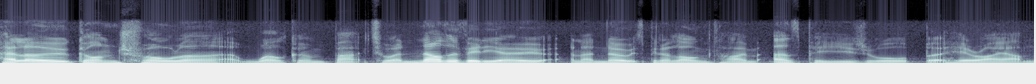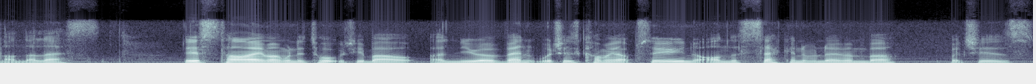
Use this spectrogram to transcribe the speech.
Hello Gontroller and welcome back to another video and I know it's been a long time as per usual but here I am nonetheless. This time I'm going to talk to you about a new event which is coming up soon on the 2nd of November which is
